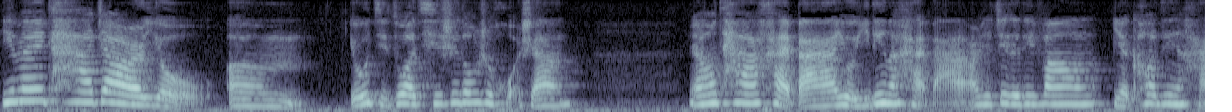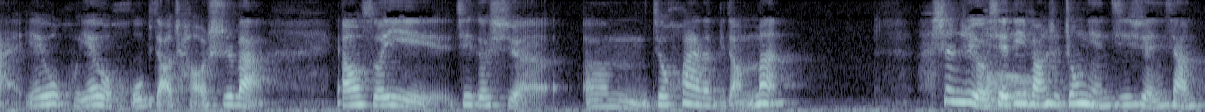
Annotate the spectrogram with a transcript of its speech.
因为它这儿有嗯有几座其实都是火山，然后它海拔有一定的海拔，而且这个地方也靠近海，也有也有湖，比较潮湿吧，然后所以这个雪嗯就化的比较慢，甚至有些地方是终年积雪。你想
